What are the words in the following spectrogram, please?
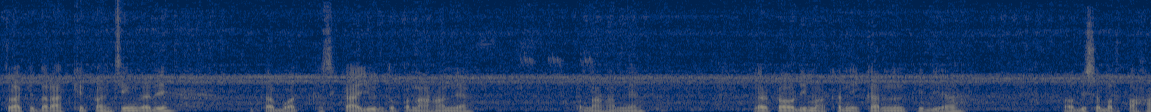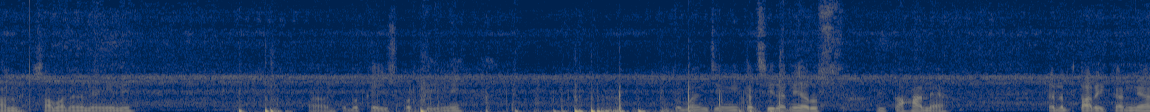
setelah kita rakit pancing tadi kita buat kasih kayu untuk penahan ya penahannya. Agar kalau dimakan ikan nanti dia kalau bisa bertahan sama dengan yang ini. Nah, kita buat kayu seperti ini. Untuk mancing ikan sidat ini harus ditahan ya. Karena petarikannya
